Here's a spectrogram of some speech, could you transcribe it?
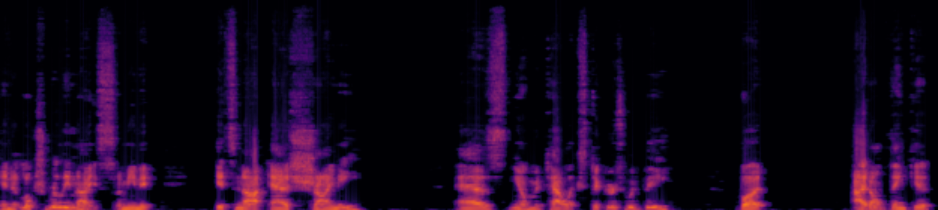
and it looks really nice. I mean, it it's not as shiny as you know metallic stickers would be, but I don't think it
